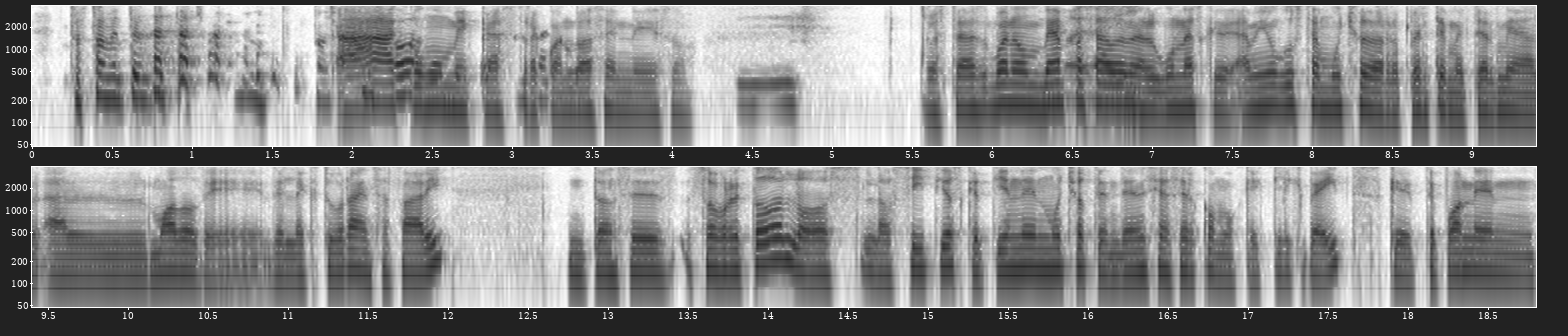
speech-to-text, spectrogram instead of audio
Entonces también tengo que. Ah, cómo me castra cuando hacen eso. sí. O estás, bueno, me ha Mal pasado en algunas que a mí me gusta mucho de repente meterme al, al modo de, de lectura en Safari. Entonces, sobre todo los, los sitios que tienen mucha tendencia a hacer como que clickbaits, que te ponen,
